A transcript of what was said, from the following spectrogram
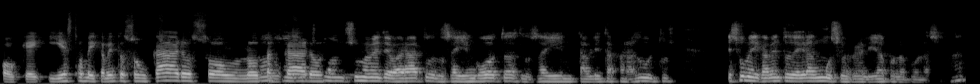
Ok, ¿y estos medicamentos son caros, son no, tan caros? Son sumamente baratos, los hay en gotas, los hay en tabletas para adultos. Es un medicamento de gran uso en realidad por la población. ¿eh?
